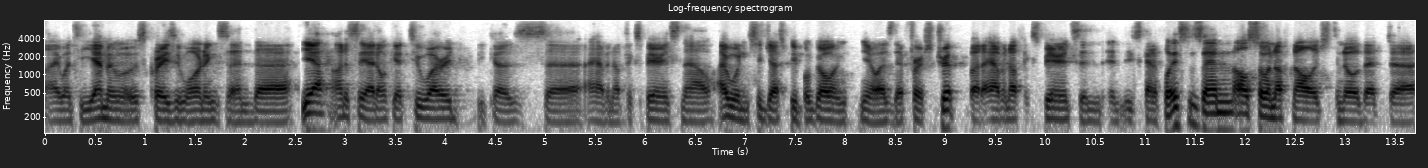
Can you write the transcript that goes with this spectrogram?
I went to Yemen with crazy warnings, and uh, yeah, honestly, I don't get too worried because uh, I have enough experience now. I wouldn't suggest people going, you know, as their first trip, but I have enough experience in, in these kind of places, and also enough knowledge to know that, uh,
